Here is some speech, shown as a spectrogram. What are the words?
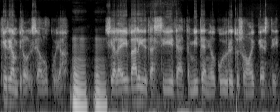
kirjanpidollisia lukuja. Mm, mm. Siellä ei välitetä siitä, että miten joku yritys on oikeasti,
